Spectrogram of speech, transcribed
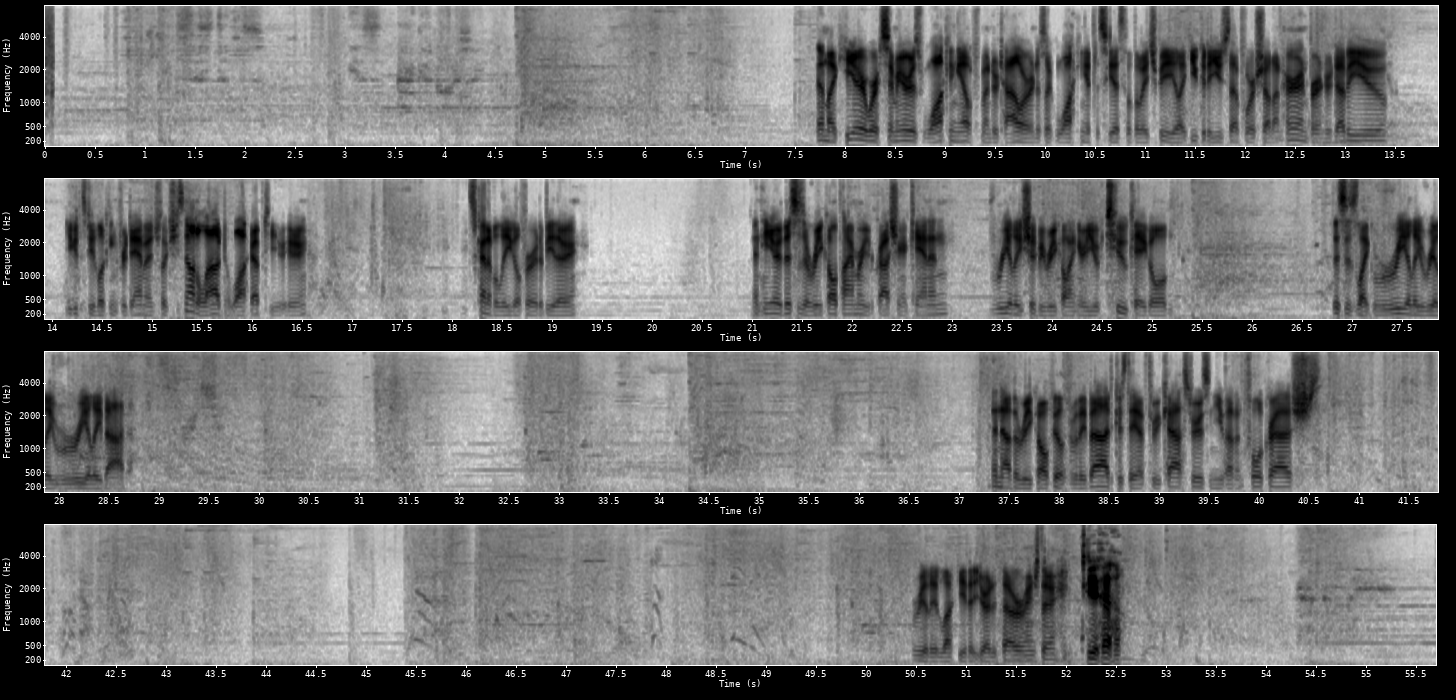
And like here, where Samira is walking out from under tower and just like walking up to CS with low HP, like you could have used that force shot on her and burned her W. You could just be looking for damage. Like she's not allowed to walk up to you here. It's kind of illegal for her to be there. And here, this is a recall timer. You're crashing a cannon. Really should be recalling here. You have 2k gold. This is like really, really, really bad. And now the recall feels really bad because they have three casters and you haven't full crashed. Really lucky that you're out of tower range there. Yeah.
